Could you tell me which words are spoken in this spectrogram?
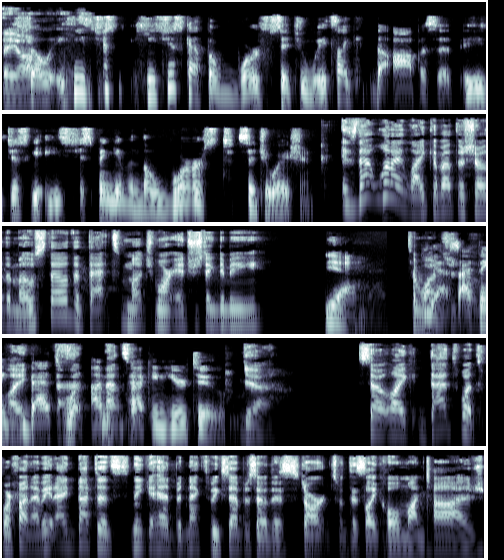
They are. So he's just he's just got the worst situation. It's like the opposite. He's just he's just been given the worst situation. Is that what I like about the show the most, though? That that's much more interesting to me yeah. To watch. yes, I think like, that's that- what I'm that's unpacking here too. Yeah. So like that's what's more fun. I mean, I not to sneak ahead, but next week's episode this starts with this like whole montage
